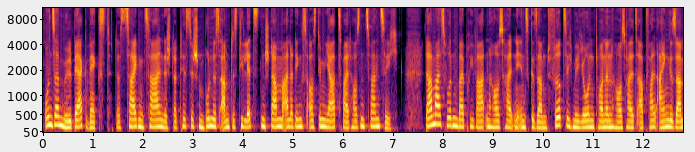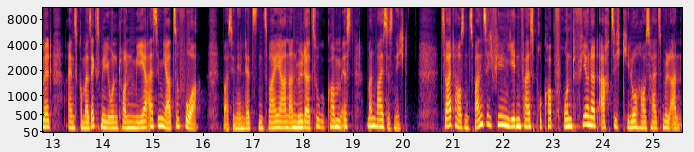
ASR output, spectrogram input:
Unser Müllberg wächst. Das zeigen Zahlen des Statistischen Bundesamtes. Die letzten stammen allerdings aus dem Jahr 2020. Damals wurden bei privaten Haushalten insgesamt 40 Millionen Tonnen Haushaltsabfall eingesammelt, 1,6 Millionen Tonnen mehr als im Jahr zuvor. Was in den letzten zwei Jahren an Müll dazugekommen ist, man weiß es nicht. 2020 fielen jedenfalls pro Kopf rund 480 Kilo Haushaltsmüll an,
